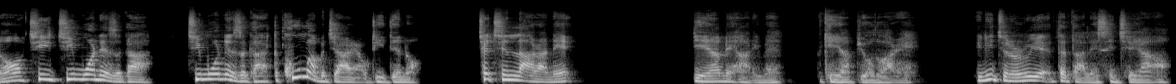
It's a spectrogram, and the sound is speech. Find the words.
နော်။ချီးချီးမွမ်းတဲ့စကားချီးမွမ်းတဲ့စကားတခုမှမကြားရဘူးဒီအသင်းတော်။ချက်ချင်းလာတာနဲ့ ပြင်ရမယ့်ဟာတွေပဲသခင်ကပြောသွားတယ်ဒီနေ့ကျွန်တော်တို့ရဲ့အသက်တာလေးဆင်ခြင်ရအောင်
